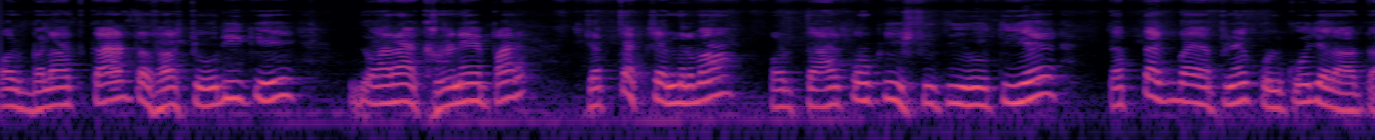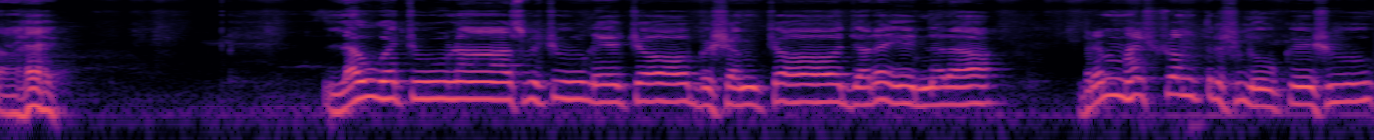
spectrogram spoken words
और बलात्कार तथा चोरी के द्वारा खाने पर जब तक चंद्रमा और तारकों की स्थिति होती है, तब तक वह अपने कुल को जलाता है। लौहचूर्णाश्मचूर्णे च विषम च जरये नरा। ब्रह्मस्व त्रिषु लोकेषु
